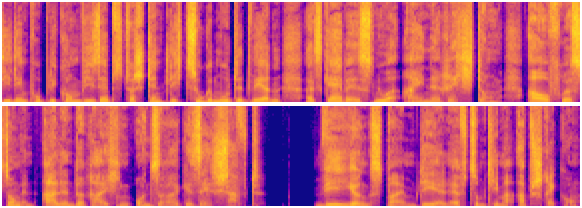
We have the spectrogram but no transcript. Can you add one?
die dem Publikum wie selbstverständlich zugemutet werden, als gäbe es nur eine Richtung. Aufrüstung in allen Bereichen unserer Gesellschaft. Wie jüngst beim DLF zum Thema Abschreckung.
